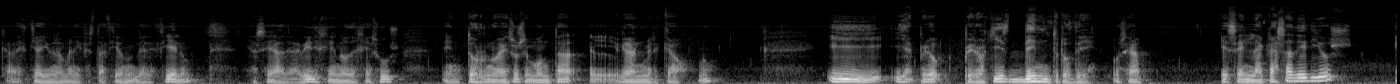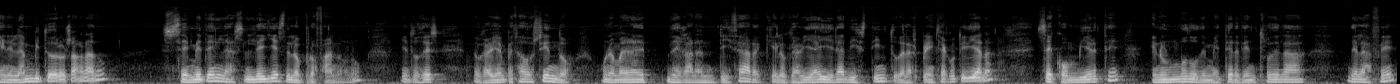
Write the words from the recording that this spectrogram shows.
Cada vez que hay una manifestación del cielo, ya sea de la Virgen o de Jesús, en torno a eso se monta el gran mercado. ¿no? Y, pero, pero aquí es dentro de, o sea, es en la casa de Dios, en el ámbito de lo sagrado, se meten las leyes de lo profano. ¿no? Y entonces lo que había empezado siendo una manera de, garantizar que lo que había ahí era distinto de la experiencia cotidiana, se convierte en un modo de meter dentro de la, de la fe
